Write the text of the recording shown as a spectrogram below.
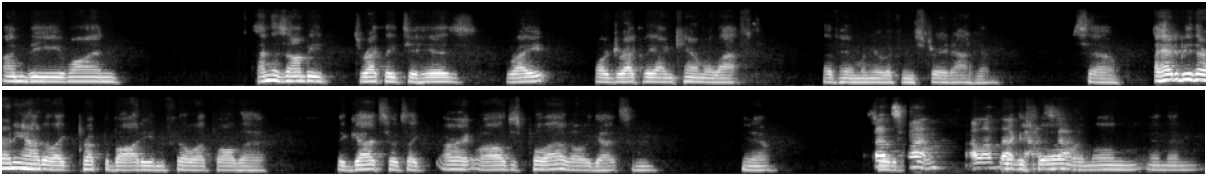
I'm the one, I'm the zombie directly to his right or directly on camera left of him when you're looking straight at him. So I had to be there anyhow to like prep the body and fill up all the the guts. So it's like, all right, well, I'll just pull out all the guts and you know. sort That's of fun. I love that kind of stuff. and then and then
